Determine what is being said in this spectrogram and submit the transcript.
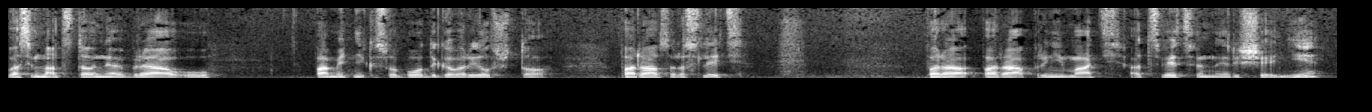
18 ноября, у памятника свободы говорил, что пора взрослеть, пора, пора принимать ответственные решения –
